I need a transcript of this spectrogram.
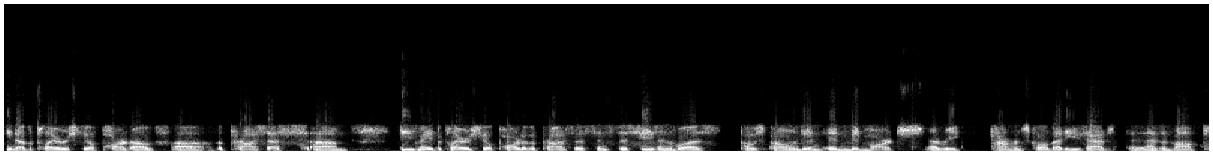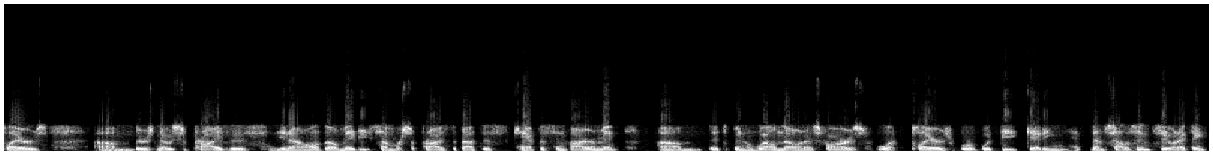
you know the players feel part of uh, the process. Um, he's made the players feel part of the process since this season was postponed in, in mid March. Every conference call that he's had has involved players. Um, there's no surprises, you know, although maybe some were surprised about this campus environment. Um, it's been well known as far as what players were, would be getting themselves into. And I think,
